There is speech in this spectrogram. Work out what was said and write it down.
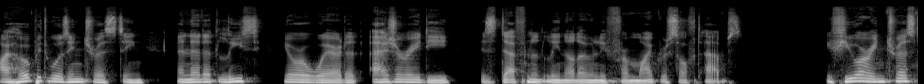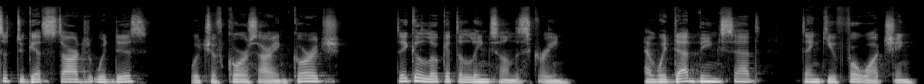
I hope it was interesting and that at least you're aware that Azure AD is definitely not only for Microsoft apps. If you are interested to get started with this, which of course I encourage, take a look at the links on the screen. And with that being said, thank you for watching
